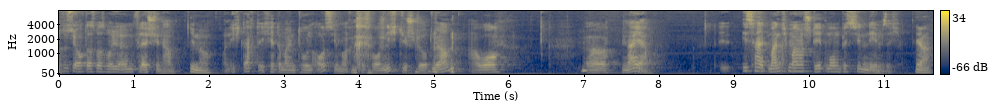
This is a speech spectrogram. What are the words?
das ist ja auch das, was wir hier im Fläschchen haben. Genau. Und ich dachte, ich hätte meinen Ton ausgemacht, dass wir nicht gestört werden. Aber äh, naja, ist halt manchmal, steht man ein bisschen neben sich. Ja.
